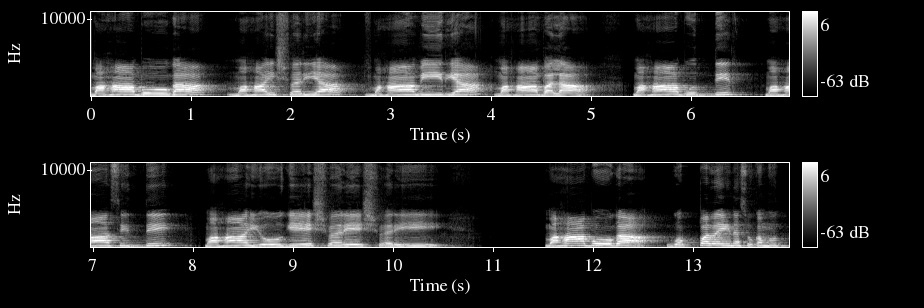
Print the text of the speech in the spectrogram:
మహాభోగ మహైశ్వర్య మహావీర్య మహాబల మహాబుద్ధిర్ మహాసిద్ధి మహాయోగేశ్వరేశ్వరి. మహాభోగ గొప్పదైన సుఖము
